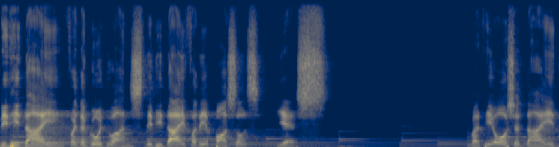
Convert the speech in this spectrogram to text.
Did he die for the good ones? Did he die for the apostles? Yes. But he also died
